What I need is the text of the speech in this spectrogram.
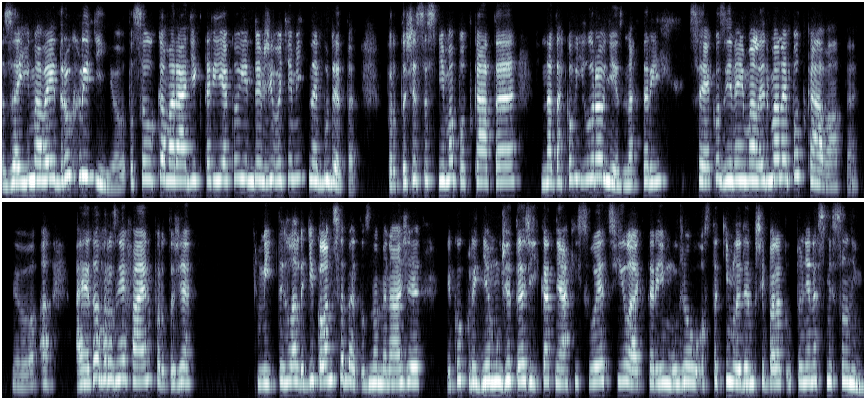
zajímavý druh lidí. Jo? To jsou kamarádi, který jako jinde v životě mít nebudete, protože se s nima potkáte na takový úrovni, na kterých se jako s jinýma lidma nepotkáváte. Jo? A, a je to hrozně fajn, protože mít tyhle lidi kolem sebe. To znamená, že jako klidně můžete říkat nějaký svoje cíle, které můžou ostatním lidem připadat úplně nesmyslný.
